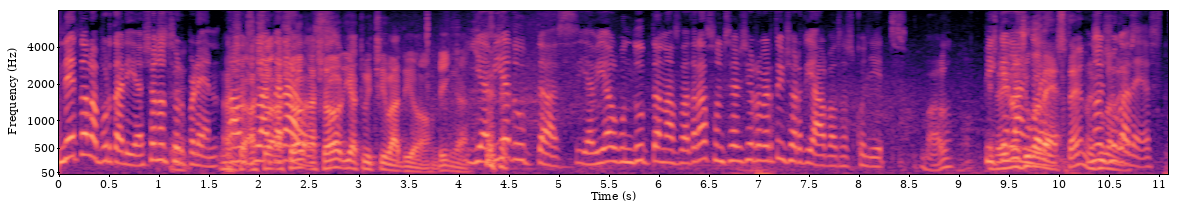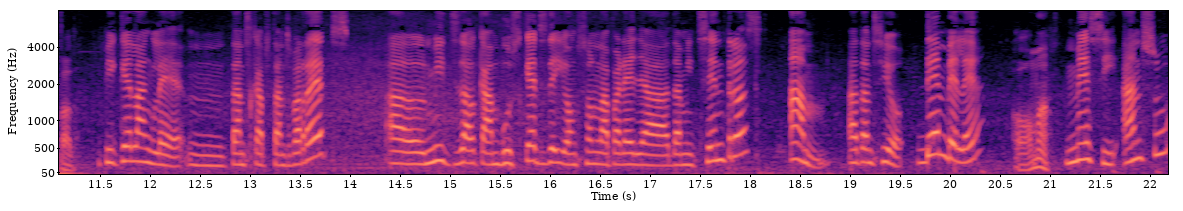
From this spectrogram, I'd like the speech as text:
Neto a la porteria, això no et sorprèn. No, els això, laterals. això, això ja t'ho he xivat jo, vinga. Hi havia dubtes, hi havia algun dubte en els laterals, són Sergio Roberto i Jordi Alba els escollits. Val. Piqué és a dir, no juga d'est, eh? No juga d'est. Val. Piqué l'Anglès, mm, tants caps, tants barrets. Al mig del camp, Busquets de Jong són la parella de mitcentres, amb, atenció, Dembélé, Home, Messi, Ansu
